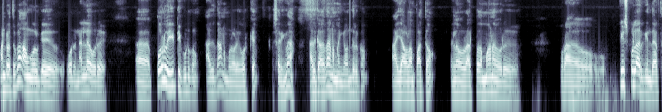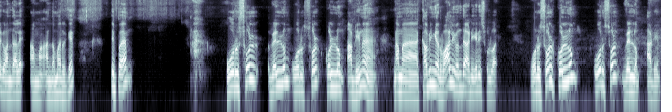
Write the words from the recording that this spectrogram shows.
மன்றத்துக்கும் அவங்களுக்கு ஒரு நல்ல ஒரு பொருளை ஈட்டி கொடுக்கணும். அதுதான் நம்மளுடைய ஒர்க்கு சரிங்களா? அதுக்காக தான் நம்ம இங்கே வந்திருக்கோம். ஐயாவெல்லாம் பார்த்தோம். எல்லாம் ஒரு அற்புதமான ஒரு ஒரு பீஸ்ஃபுல்லாக இருக்குது இந்த இடத்துக்கு வந்தாலே. ஆமாம் அந்த மாதிரி இருக்குது இப்போ ஒரு சொல் வெல்லும் ஒரு சொல் கொல்லும் அப்படின்னு நம்ம கவிஞர் வாலி வந்து அடிக்கடி சொல்வார். ஒரு சொல் கொல்லும் ஒரு சொல் வெல்லும் அப்படின்னு.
